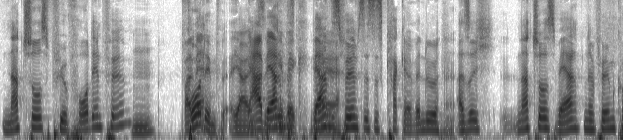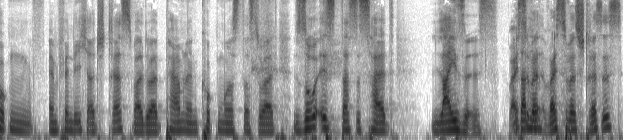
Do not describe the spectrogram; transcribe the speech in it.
Nachos für vor den Film. Mhm. Weil Vor dem, ja, Ja, während, eh des, während ja, des. Films ist es kacke. Wenn du, also ich, Nachos während einem Film gucken, empfinde ich als Stress, weil du halt permanent gucken musst, dass du halt so ist, dass es halt leise ist. Weißt, Dann- du, weißt du, was Stress ist?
